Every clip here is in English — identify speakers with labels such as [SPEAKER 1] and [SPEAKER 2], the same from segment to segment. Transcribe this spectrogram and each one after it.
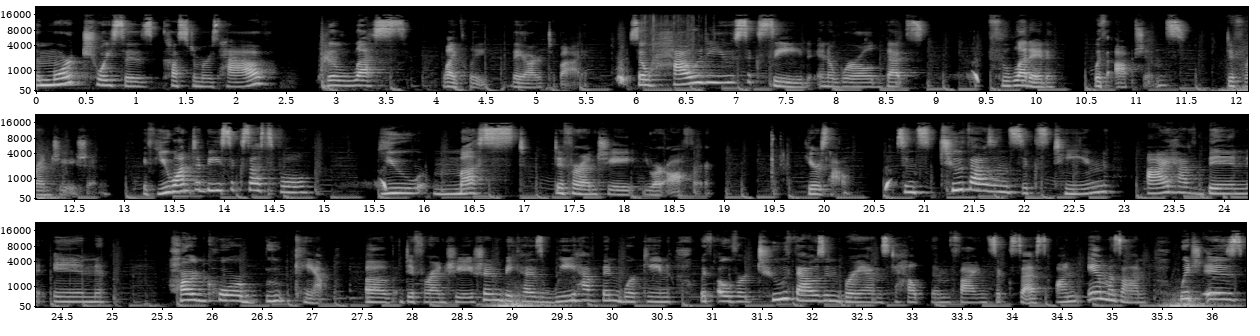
[SPEAKER 1] The more choices customers have, the less likely they are to buy. So, how do you succeed in a world that's flooded with options? Differentiation. If you want to be successful, you must differentiate your offer. Here's how. Since 2016, I have been in hardcore boot camp of differentiation because we have been working with over 2,000 brands to help them find success on Amazon, which is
